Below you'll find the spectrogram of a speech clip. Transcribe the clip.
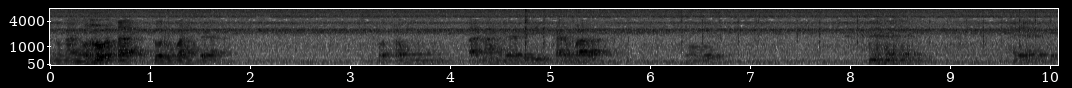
Anu nganggo tak turbah teh. Potong tanah dari Karbala. oh, Aya itu.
